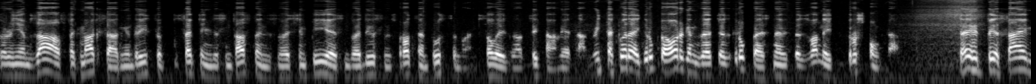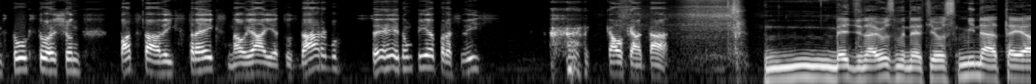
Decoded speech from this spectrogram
kur viņiem zāles tiek maksāta gandrīz 70, 80 vai 150 vai 200 procentu uzcenojums salīdzinot ar citām vietām. Viņi tā varēja grupē organizēties grupēs, nevis zvanīt kruspunktā. Sēž pie saimnes tūkstoši un patstāvīgs streiks, nav jāiet uz darbu, sēž un pieprasa visu. Kaut kā tā. Mēģināju uzminēt jūs minētajā,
